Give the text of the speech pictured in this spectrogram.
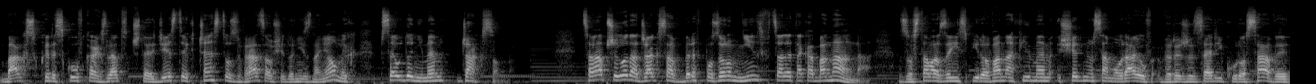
Bugs w kreskówkach z lat 40. często zwracał się do nieznajomych pseudonimem Jackson. Cała przygoda Jacksa wbrew pozorom nie jest wcale taka banalna. Została zainspirowana filmem Siedmiu Samurajów w reżyserii Kurosawy,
